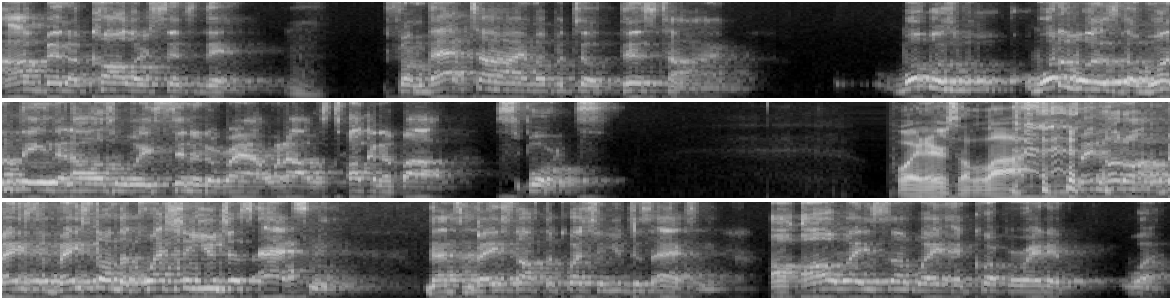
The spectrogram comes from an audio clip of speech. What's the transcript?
I've been a caller since then. Mm. From that time up until this time, what was what was the one thing that I was always centered around when I was talking about sports? Boy, there's a lot. Hold on, based based on the question you just asked me, That's based off the question you just asked me. Are always some way incorporated what?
